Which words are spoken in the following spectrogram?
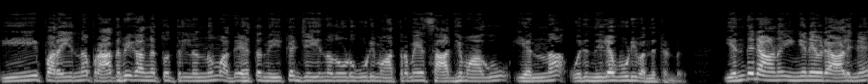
ഈ പറയുന്ന പ്രാഥമിക അംഗത്വത്തിൽ നിന്നും അദ്ദേഹത്തെ നീക്കം ചെയ്യുന്നതോടുകൂടി മാത്രമേ സാധ്യമാകൂ എന്ന ഒരു നില കൂടി വന്നിട്ടുണ്ട്. എന്തിനാണ് ഇങ്ങനെ ഒരാളിനെ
